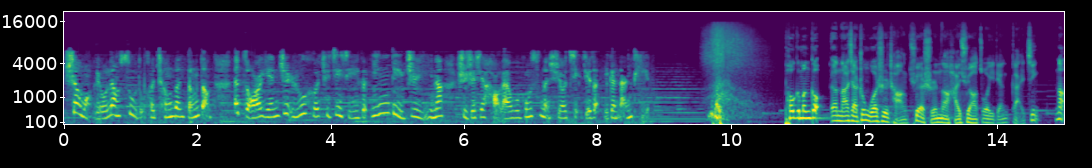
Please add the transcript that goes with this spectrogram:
上网流量速度和成本等等。那总而言之，如何去进行一个因地制宜呢？是这些好莱坞公司们需要解决的一个难题。Pokemon Go 要拿下中国市场，确实呢还需要做一点改进。那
